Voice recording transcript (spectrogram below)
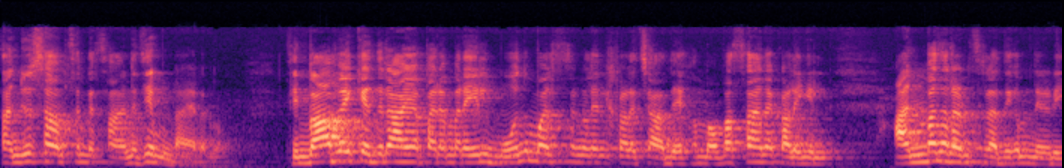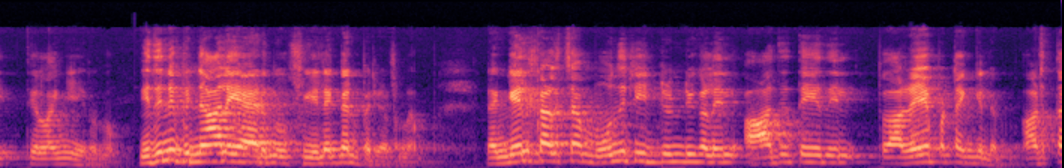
സഞ്ജു സാംസന്റെ സാന്നിധ്യം ഉണ്ടായിരുന്നു സിംബാബ്വെക്കെതിരായ പരമ്പരയിൽ മൂന്ന് മത്സരങ്ങളിൽ കളിച്ച അദ്ദേഹം അവസാന കളിയിൽ അൻപത് റൺസിലധികം നേടി തിളങ്ങിയിരുന്നു. ഇതിന് പിന്നാലെയായിരുന്നു ശ്രീലങ്കൻ പര്യടനം. ലങ്കയിൽ കളിച്ച മൂന്ന് ടി ട്വന്റികളിൽ ആദ്യത്തേതിൽ തഴയപ്പെട്ടെങ്കിലും അടുത്ത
